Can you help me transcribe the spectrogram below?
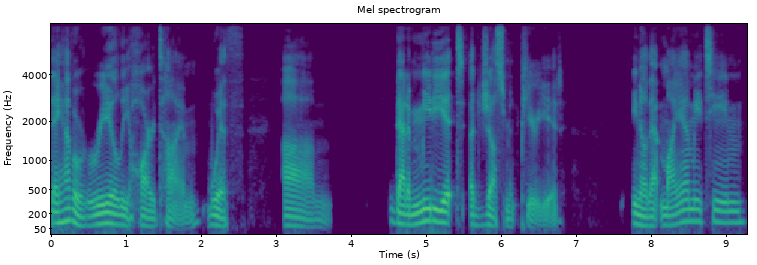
they have a really hard time with um, that immediate adjustment period. You know that Miami team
